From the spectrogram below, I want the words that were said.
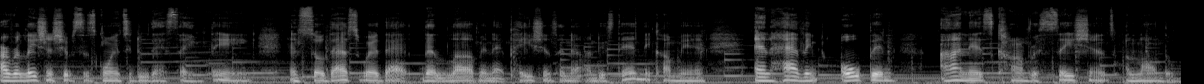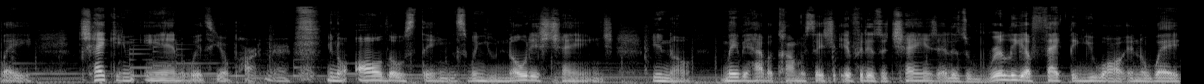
Our relationships is going to do that same thing. And so that's where that that love and that patience and that understanding come in and having open, honest conversations along the way. Checking in with your partner, you know, all those things. When you notice change, you know, maybe have a conversation if it is a change that is really affecting you all in a way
